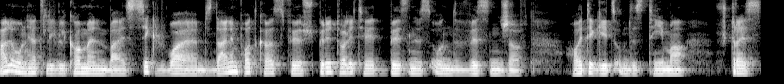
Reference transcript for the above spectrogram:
Hallo und herzlich willkommen bei Secret Vibes, deinem Podcast für Spiritualität, Business und Wissenschaft. Heute geht es um das Thema Stress.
